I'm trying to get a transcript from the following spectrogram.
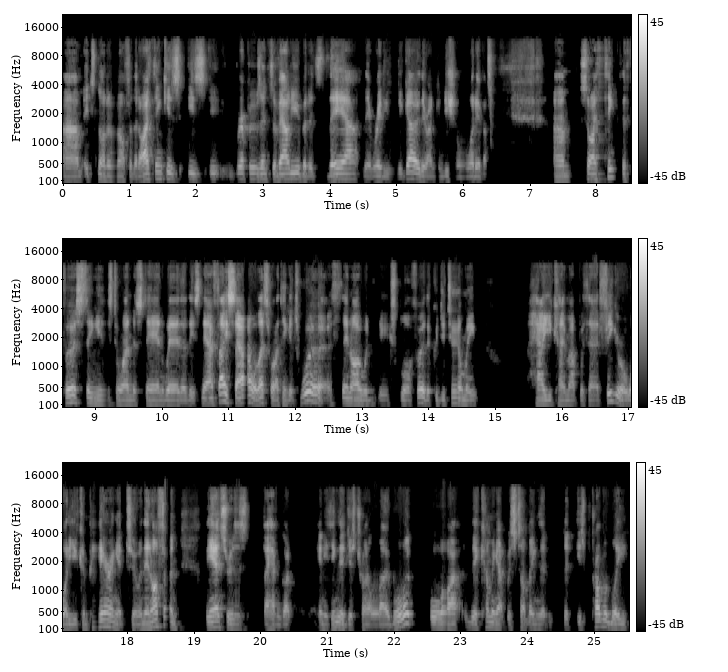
Um, it's not an offer that I think is is represents a value, but it's there. They're ready to go. They're unconditional, whatever. Um, so I think the first thing is to understand whether this. Now, if they say, "Oh, well, that's what I think it's worth," then I would explore further. Could you tell me how you came up with that figure, or what are you comparing it to? And then often the answer is they haven't got anything; they're just trying to lowball it, or they're coming up with something that, that is probably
